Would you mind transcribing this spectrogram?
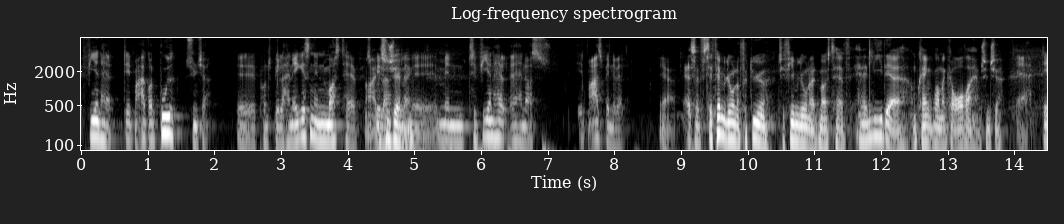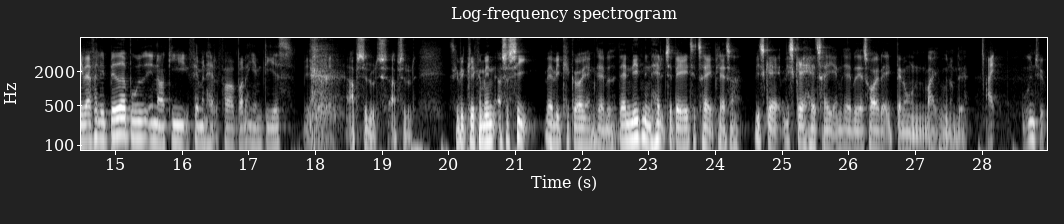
4,5, det er et meget godt bud, synes jeg, øh, på en spiller. Han er ikke sådan en must-have spiller, Nej, det synes jeg men, øh, men til 4,5 er han også et meget spændende valg. Ja, altså til 5 millioner for dyr, til 4 millioner et must have. Han er lige der omkring, hvor man kan overveje ham, synes jeg. Ja, det er i hvert fald et bedre bud, end at give 5,5 for Brahim Diaz. Hvis, øh, Absolut, absolut. Skal vi klikke ham ind og så se, hvad vi kan gøre i angrebet. Der er 19,5 tilbage til tre pladser. Vi skal, vi skal have tre i angrebet. Jeg tror at der ikke, der er nogen vej udenom det. nej, uden tvivl.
